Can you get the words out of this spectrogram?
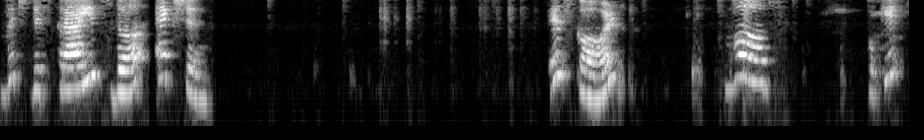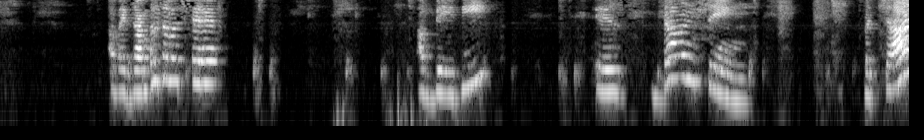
which describes the action is called verbs okay अब एग्ज़ाम्पल समझते हैं। A baby is dancing. बच्चा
